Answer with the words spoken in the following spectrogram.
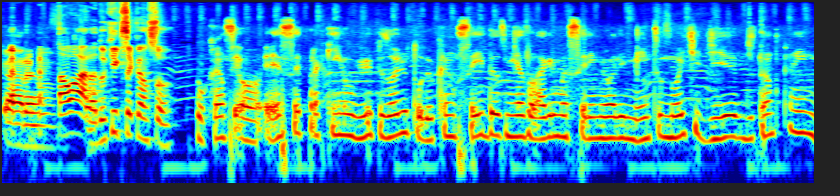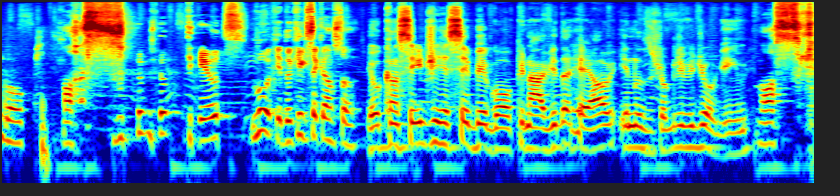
Caramba. Tawara, do que, que você cansou? Eu cansei, ó, essa é pra quem ouviu o episódio todo. Eu cansei das minhas lágrimas serem meu alimento noite e dia de tanto cair em golpe. Nossa, meu Deus. Luke, do que, que você cansou? Eu cansei de receber golpe na vida real e nos jogos de videogame. Nossa.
